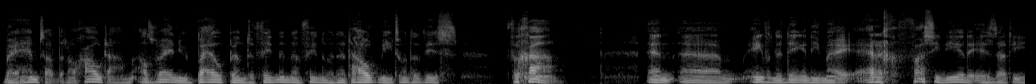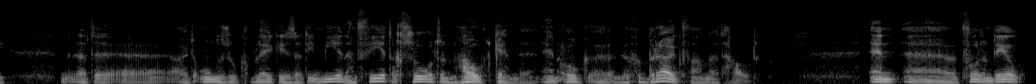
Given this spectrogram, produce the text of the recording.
Bij hem zat er nog hout aan. Als wij nu pijlpunten vinden, dan vinden we dat hout niet, want het is vergaan. En uh, een van de dingen die mij erg fascineerde is dat hij dat uh, uit onderzoek gebleken is dat hij meer dan 40 soorten hout kende. En ook uh, de gebruik van het hout. En uh, voor een deel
